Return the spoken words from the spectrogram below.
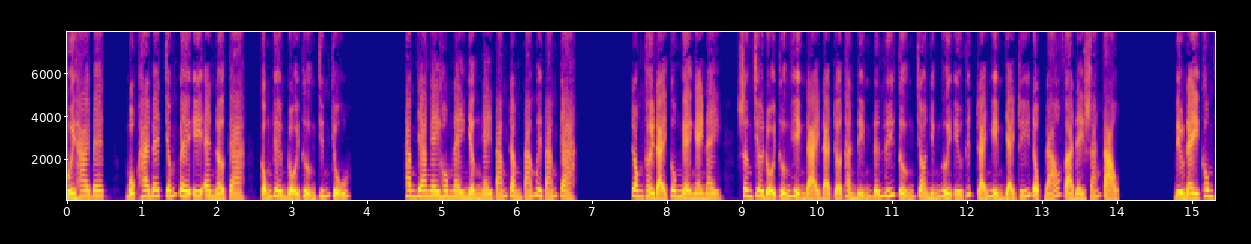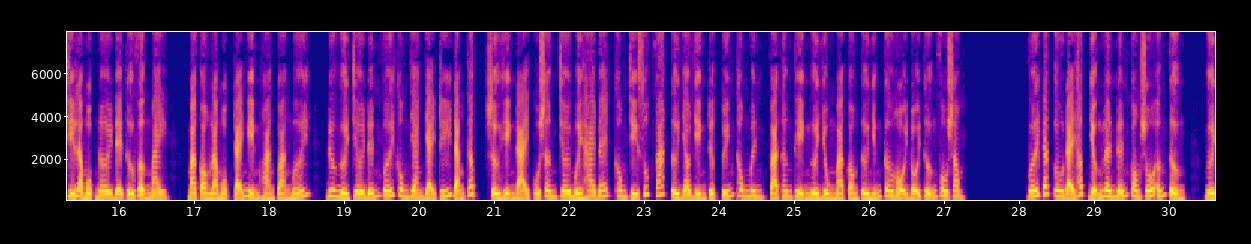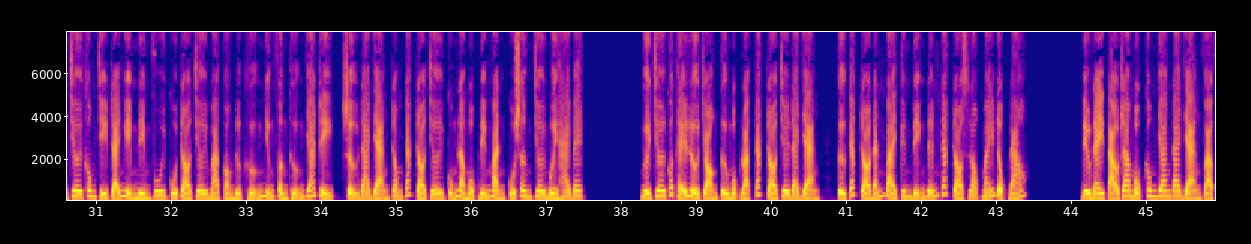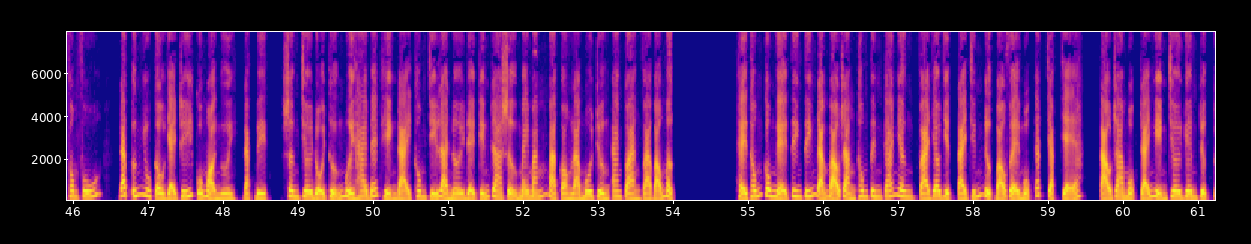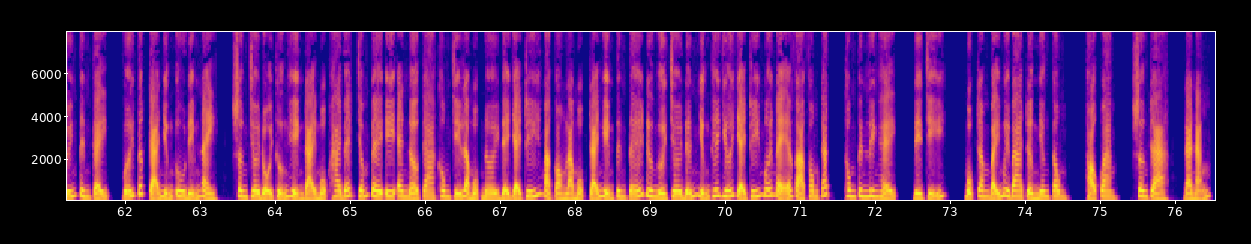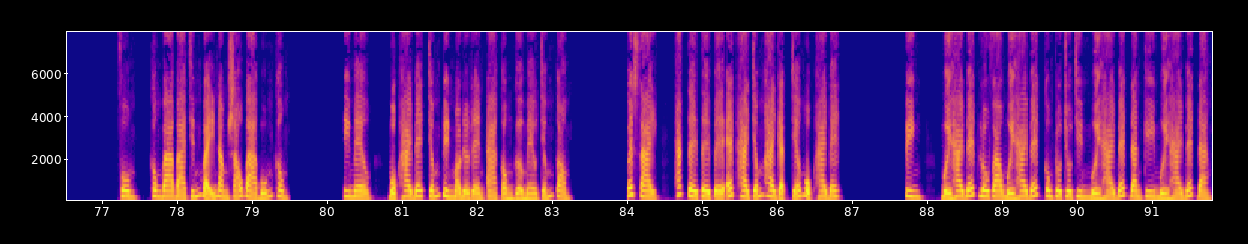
12bet, 12bet.pink, cổng game đổi thưởng chính chủ. Tham gia ngay hôm nay nhận ngay 888k. Trong thời đại công nghệ ngày nay, sân chơi đổi thưởng hiện đại đã trở thành điểm đến lý tưởng cho những người yêu thích trải nghiệm giải trí độc đáo và đầy sáng tạo. Điều này không chỉ là một nơi để thử vận may, mà còn là một trải nghiệm hoàn toàn mới, đưa người chơi đến với không gian giải trí đẳng cấp. Sự hiện đại của sân chơi 12bet không chỉ xuất phát từ giao diện trực tuyến thông minh và thân thiện người dùng mà còn từ những cơ hội đổi thưởng vô song. Với các ưu đãi hấp dẫn lên đến con số ấn tượng, người chơi không chỉ trải nghiệm niềm vui của trò chơi mà còn được hưởng những phần thưởng giá trị. Sự đa dạng trong các trò chơi cũng là một điểm mạnh của sân chơi 12bet. Người chơi có thể lựa chọn từ một loạt các trò chơi đa dạng, từ các trò đánh bài kinh điển đến các trò slot máy độc đáo. Điều này tạo ra một không gian đa dạng và phong phú, đáp ứng nhu cầu giải trí của mọi người. Đặc biệt, sân chơi đổi thưởng 12bet hiện đại không chỉ là nơi để kiểm tra sự may mắn mà còn là môi trường an toàn và bảo mật. Hệ thống công nghệ tiên tiến đảm bảo rằng thông tin cá nhân và giao dịch tài chính được bảo vệ một cách chặt chẽ, tạo ra một trải nghiệm chơi game trực tuyến tin cậy. Với tất cả những ưu điểm này, sân chơi đổi thưởng hiện đại 12bet.pink không chỉ là một nơi để giải trí mà còn là một trải nghiệm tinh tế đưa người chơi đến những thế giới giải trí mới mẻ và phong cách. Thông tin liên hệ, địa chỉ 173 Trần Nhân Tông, Thọ Quang, Sơn Trà, Đà Nẵng. Phone 0339756340. Email 12bet.pinmodern.gmail.com Website https 2 2 gạch chéo 12 bet Pin 12 bet Loval 12 bet Control 12 bet Danki 12 bet Đan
